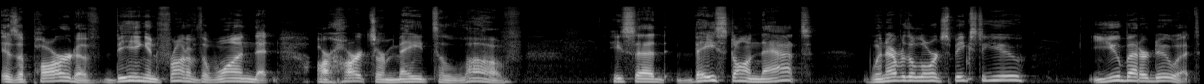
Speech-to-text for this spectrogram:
is a part of being in front of the one that our hearts are made to love. He said, based on that, whenever the Lord speaks to you, you better do it.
